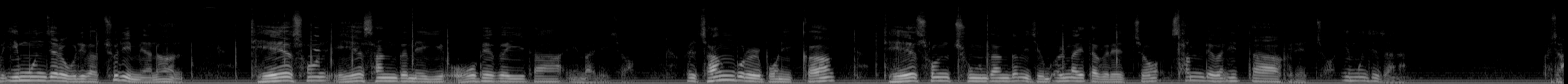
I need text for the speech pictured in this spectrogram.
이 문제를 우리가 줄이면은 대손 예상 금액이 500원이다 이 말이죠. 그래서 장부를 보니까 대손 충당금이 지금 얼마 있다 그랬죠? 300원 있다 그랬죠. 이 문제잖아. 그죠?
